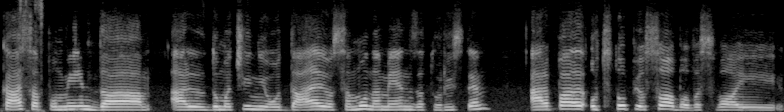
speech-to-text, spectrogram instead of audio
Kasa pomeni, da ali domačini oddajajo samo namen za turiste, ali pa odstopijo sobo v svoji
